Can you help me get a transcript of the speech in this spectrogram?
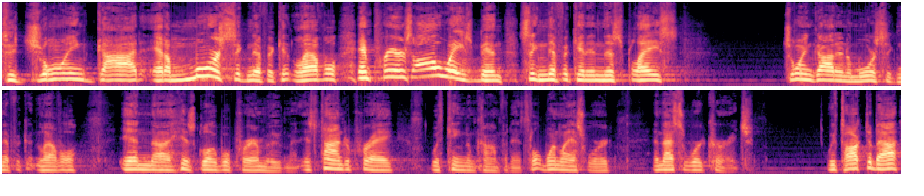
to join God at a more significant level. And prayer's always been significant in this place. Join God in a more significant level in uh, His global prayer movement. It's time to pray with kingdom confidence. One last word, and that's the word courage. We've talked about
